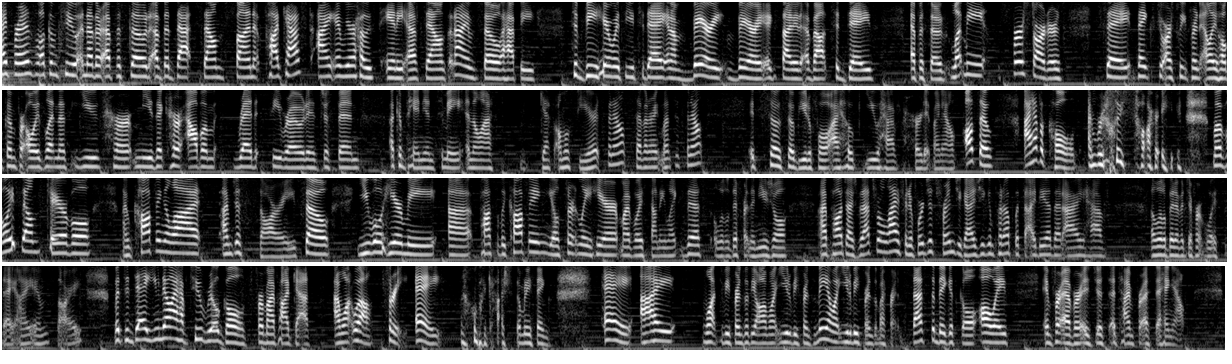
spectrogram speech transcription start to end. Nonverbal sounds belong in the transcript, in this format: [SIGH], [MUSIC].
Hi, friends. Welcome to another episode of the That Sounds Fun podcast. I am your host, Annie F. Downs, and I am so happy to be here with you today. And I'm very, very excited about today's episode. Let me, for starters, say thanks to our sweet friend Ellie Holcomb for always letting us use her music. Her album, Red Sea Road, has just been a companion to me in the last, I guess, almost a year it's been out, seven or eight months it's been out. It's so, so beautiful. I hope you have heard it by now. Also, I have a cold. [LAUGHS] I'm really sorry. My voice sounds terrible. I'm coughing a lot. I'm just sorry. So, you will hear me uh, possibly coughing. You'll certainly hear my voice sounding like this, a little different than usual. I apologize, but that's real life. And if we're just friends, you guys, you can put up with the idea that I have a little bit of a different voice today. I am sorry. But today, you know, I have two real goals for my podcast. I want, well, three. A, [LAUGHS] oh my gosh, so many things. A, I want to be friends with y'all. I want you to be friends with me. I want you to be friends with my friends. That's the biggest goal always and forever is just a time for us to hang out.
